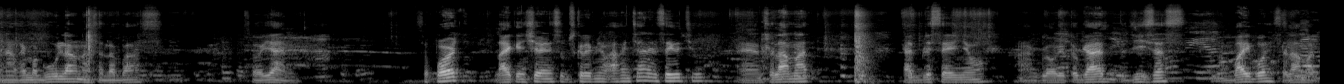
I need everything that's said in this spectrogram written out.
Yan ang kay magulang, nasa labas. So, yan. Support, like, and share, and subscribe yung aking channel sa YouTube. And salamat. God bless sa inyo. Uh, glory to God, to Jesus, ang Bible. Salamat.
